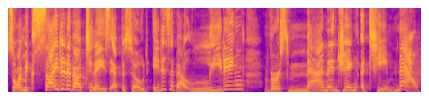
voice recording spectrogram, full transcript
So I'm excited about today's episode. It is about leading versus managing a team. Now,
